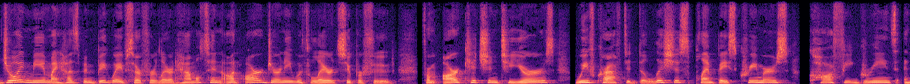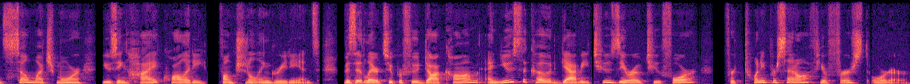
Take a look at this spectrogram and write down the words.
Join me and my husband, big wave surfer Laird Hamilton, on our journey with Laird Superfood. From our kitchen to yours, we've crafted delicious plant based creamers, coffee, greens, and so much more using high quality functional ingredients. Visit lairdsuperfood.com and use the code GABBY2024 for 20% off your first order.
